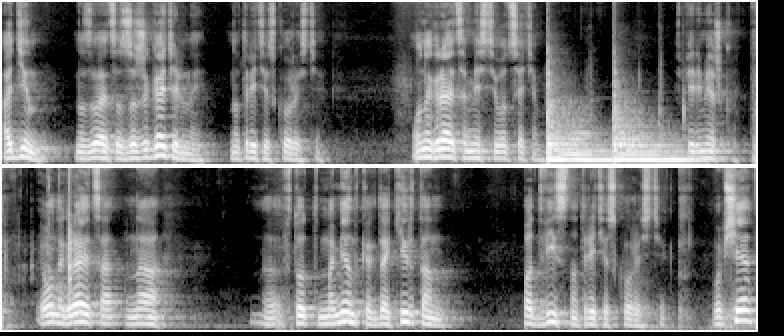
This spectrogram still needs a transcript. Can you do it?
один называется зажигательный на третьей скорости. Он играется вместе вот с этим, в перемешку. И он играется на, э, в тот момент, когда киртан подвис на третьей скорости. Вообще,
